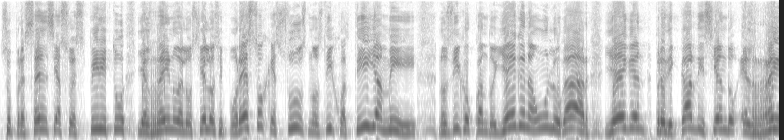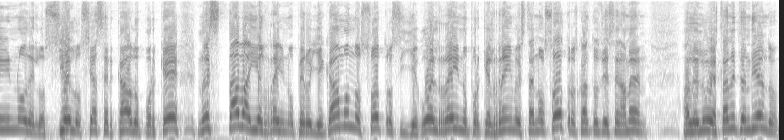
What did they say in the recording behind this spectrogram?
su presencia, su Espíritu y el reino de los cielos. Y por eso Jesús nos dijo a ti y a mí, nos dijo, cuando lleguen a un lugar, lleguen predicar diciendo, el reino de los cielos se ha acercado. ¿Por qué? No estaba ahí el reino, pero llegamos nosotros y llegó el reino porque el reino está en nosotros. ¿Cuántos dicen amén? Aleluya, ¿están entendiendo?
